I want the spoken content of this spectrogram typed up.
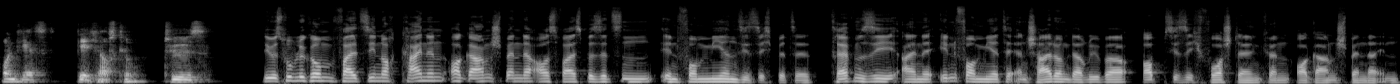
Und jetzt gehe ich aufs Klo. Tschüss. Liebes Publikum, falls Sie noch keinen Organspendeausweis besitzen, informieren Sie sich bitte. Treffen Sie eine informierte Entscheidung darüber, ob Sie sich vorstellen können, Organspenderin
